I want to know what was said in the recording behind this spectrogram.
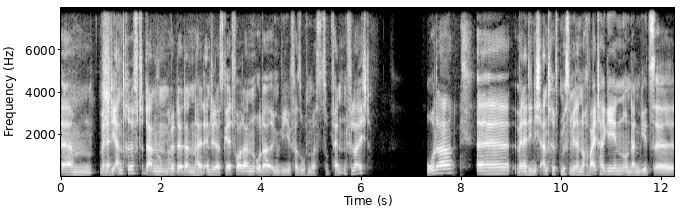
Ähm, wenn er die antrifft, dann wird er dann halt entweder das Geld fordern oder irgendwie versuchen, was zu pfänden vielleicht. Oder äh, wenn er die nicht antrifft, müssen wir dann noch weitergehen und dann geht's, äh,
